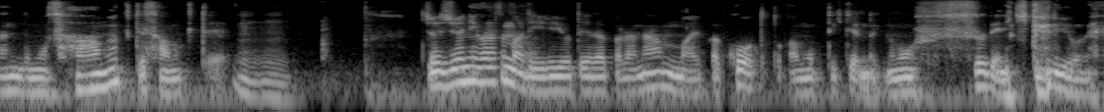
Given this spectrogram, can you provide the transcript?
なんでもう寒くて寒くて。うんうん。じゃあ12月までいる予定だから何枚かコートとか持ってきてるんだけど、もうすでに着てるよね。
